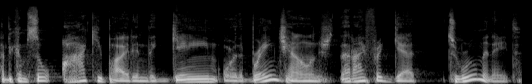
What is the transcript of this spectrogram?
I become so occupied in the game or the brain challenge that I forget to ruminate.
